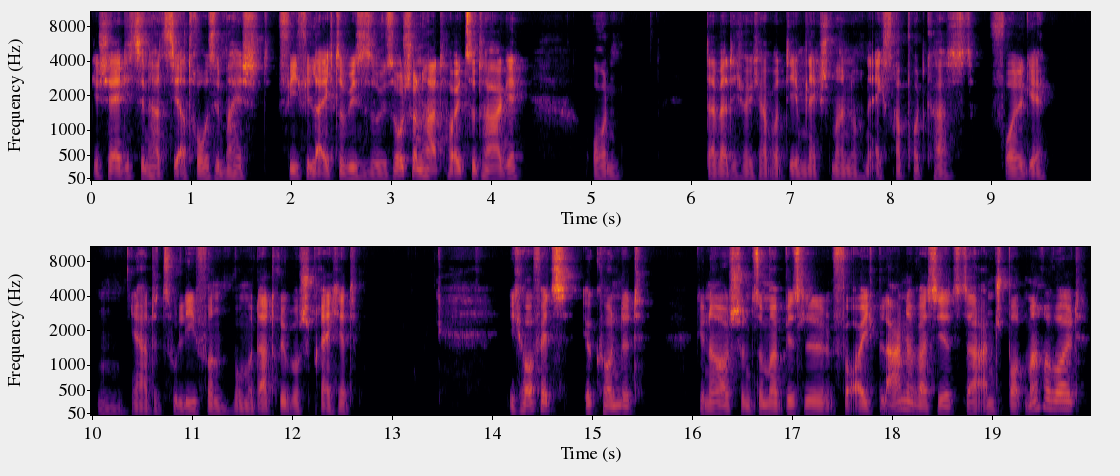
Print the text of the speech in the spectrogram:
geschädigt sind, hat die Arthrose meist viel, viel leichter, wie sie sowieso schon hat heutzutage. Und da werde ich euch aber demnächst mal noch eine extra Podcast-Folge hm, ja, dazu liefern, wo man darüber sprechen. Ich hoffe jetzt, ihr konntet genau schon so mal ein bisschen für euch planen, was ihr jetzt da an Sport machen wollt.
